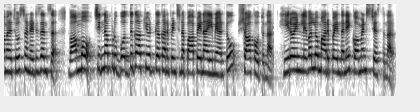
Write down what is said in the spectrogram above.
ఆమెను చూసిన నెటిజన్స్ వామ్మో చిన్నప్పుడు బొద్దుగా క్యూట్గా కనిపించిన పాపేనా ఈమె అంటూ షాక్ అవుతున్నారు. హీరోయిన్ లెవెల్లో మారిపోయిందని కామెంట్స్ చేస్తున్నారు.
